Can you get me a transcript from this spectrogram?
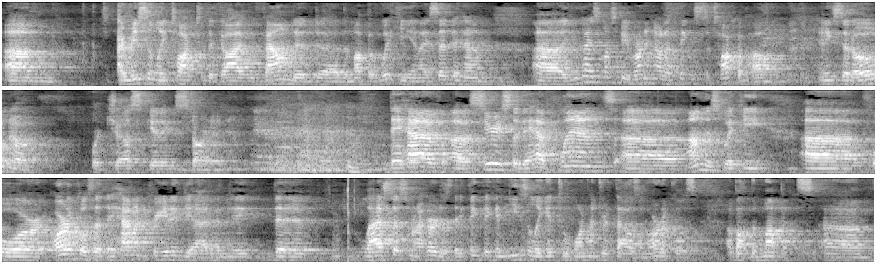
Um, I recently talked to the guy who founded uh, the Muppet Wiki, and I said to him, uh, You guys must be running out of things to talk about. And he said, Oh no, we're just getting started. they have, uh, seriously, they have plans uh, on this wiki uh, for articles that they haven't created yet, and they, the last estimate I heard is they think they can easily get to 100,000 articles about the Muppets um,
